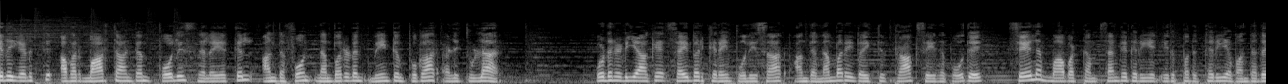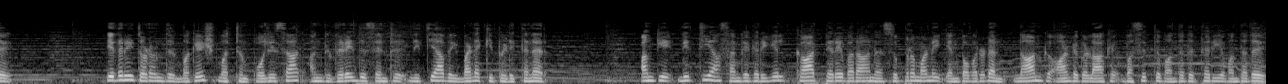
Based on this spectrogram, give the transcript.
இதையடுத்து அவர் மார்த்தாண்டம் போலீஸ் நிலையத்தில் அந்த போன் நம்பருடன் மீண்டும் புகார் அளித்துள்ளார். உடனடியாக சைபர் கிரைம் போலீசார் அந்த நம்பரை வைத்து டிராக் செய்தபோது சேலம் மாவட்டம் சங்ககிரியில் இருப்பது தெரிய வந்தது. இதனைத் தொடர்ந்து மகேஷ் மற்றும் போலீசார் அங்கு விரைந்து சென்று நித்யாவை மடக்கி பிடித்தனர். அங்கே நித்யா சங்ககிரியில் கார் டிரைவரான சுப்பிரமணி என்பவருடன் நான்கு ஆண்டுகளாக வசித்து வந்தது தெரிய வந்தது.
